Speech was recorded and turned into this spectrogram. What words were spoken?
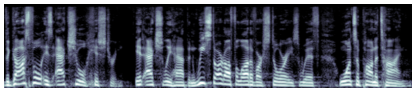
The gospel is actual history. It actually happened. We start off a lot of our stories with once upon a time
